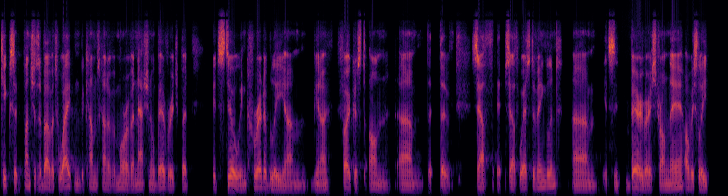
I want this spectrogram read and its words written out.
kicks it, punches above its weight, and becomes kind of a more of a national beverage. But it's still incredibly, um, you know, focused on um, the, the, south southwest of England. Um, it's very very strong there. Obviously,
